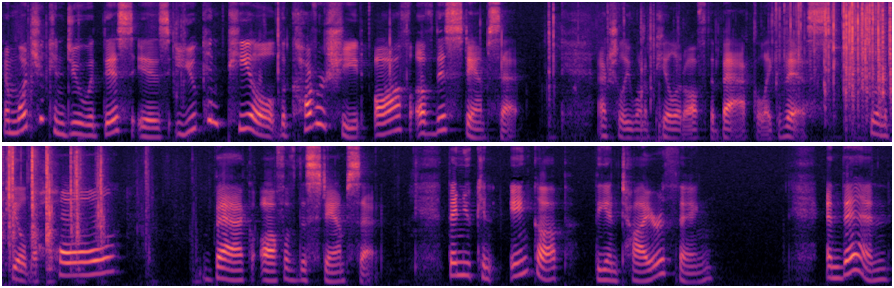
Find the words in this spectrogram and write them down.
And what you can do with this is you can peel the cover sheet off of this stamp set. Actually, you want to peel it off the back like this. So you want to peel the whole back off of the stamp set. Then you can ink up the entire thing and then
